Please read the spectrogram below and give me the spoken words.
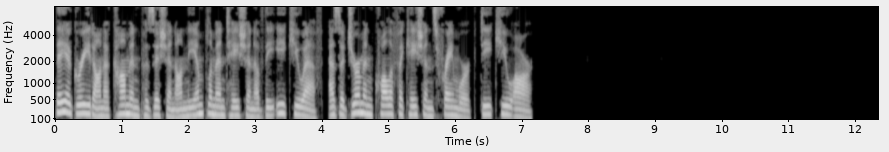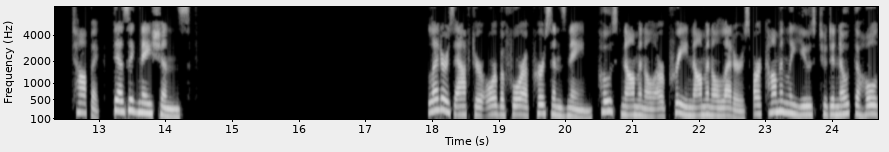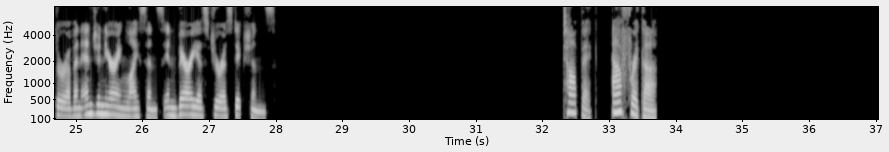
They agreed on a common position on the implementation of the EQF, as a German qualifications framework DQR. Topic. Designations Letters after or before a person's name, post-nominal or pre-nominal letters, are commonly used to denote the holder of an engineering license in various jurisdictions. Africa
